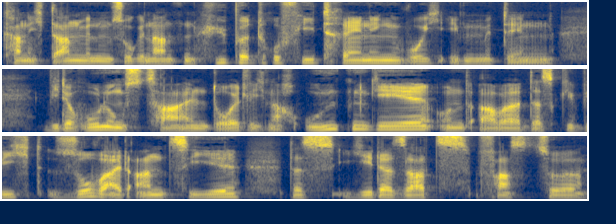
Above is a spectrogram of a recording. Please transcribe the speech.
kann ich dann mit einem sogenannten Hypertrophietraining, wo ich eben mit den Wiederholungszahlen deutlich nach unten gehe und aber das Gewicht so weit anziehe, dass jeder Satz fast zur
